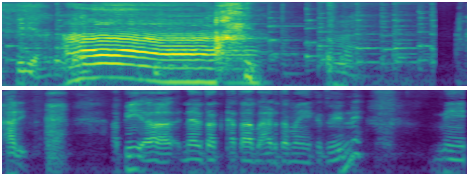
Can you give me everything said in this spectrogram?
අපිරිය හරි. අපි නැවතත් කතා බහර තමයි එකතු වෙන්නේ. මේ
